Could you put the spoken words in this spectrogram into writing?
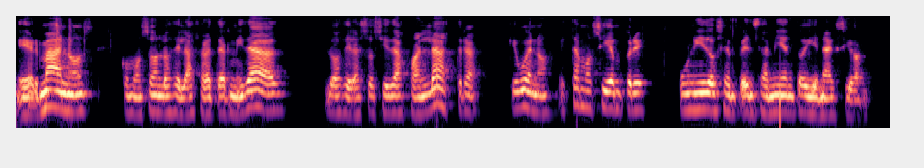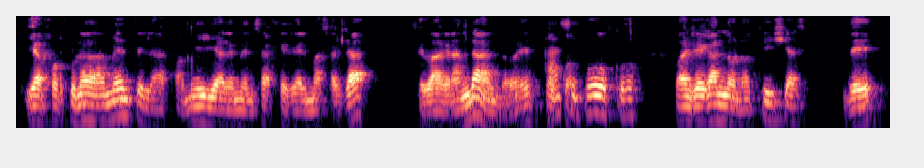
hermanos, como son los de la fraternidad, los de la Sociedad Juan Lastra, que bueno, estamos siempre unidos en pensamiento y en acción. Y afortunadamente la familia de mensajes del más allá se va agrandando, ¿eh? poco a poco van llegando noticias de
